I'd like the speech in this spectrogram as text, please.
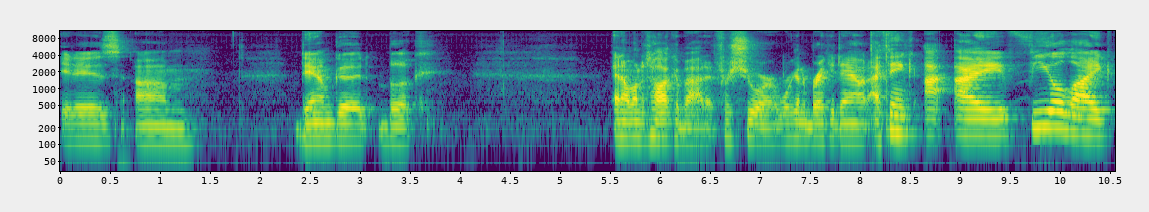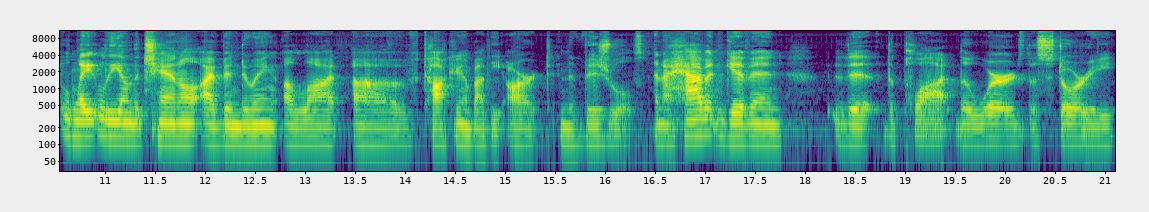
It is. Um, damn good book. And I want to talk about it for sure. We're going to break it down. I think I, I feel like lately on the channel, I've been doing a lot of talking about the art and the visuals. And I haven't given the, the plot, the words, the story,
